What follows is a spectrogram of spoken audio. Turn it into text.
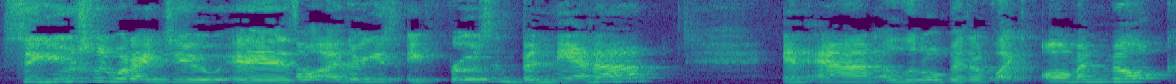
So usually what I do is I'll either use a frozen banana and add a little bit of like almond milk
